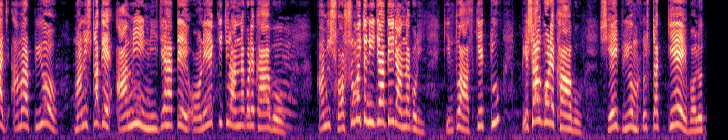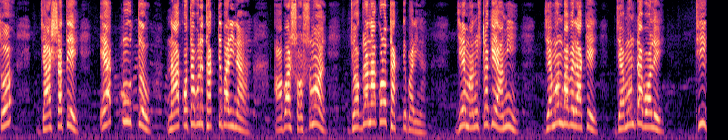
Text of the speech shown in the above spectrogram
আজ আমার প্রিয় মানুষটাকে আমি নিজে হাতে অনেক কিছু রান্না করে খাওয়াবো। আমি সবসময় তো নিজে হাতেই রান্না করি, কিন্তু আজকে একটু স্পেশাল করে খাওয়াবো। সেই প্রিয় মানুষটা কে বলো তো? যার সাথে এক মুহূর্ত না কথা বলে থাকতে পারি না, আবার সবসময় ঝগড়া না করেও থাকতে পারি না। যে মানুষটাকে আমি যেমনভাবে রাখে, যেমনটা বলে, ঠিক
